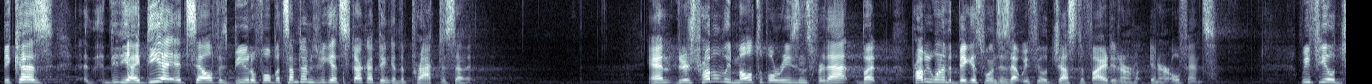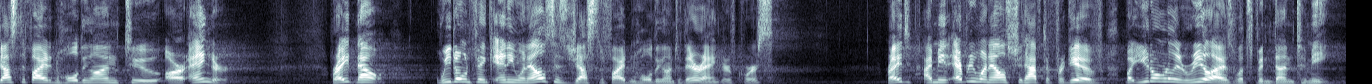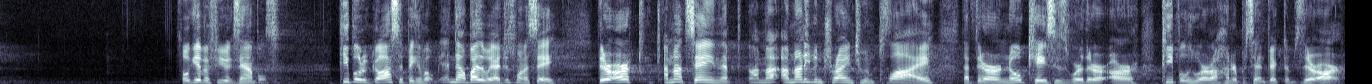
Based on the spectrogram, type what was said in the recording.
Because the idea itself is beautiful, but sometimes we get stuck, I think, in the practice of it. And there's probably multiple reasons for that, but probably one of the biggest ones is that we feel justified in our, in our offense we feel justified in holding on to our anger. Right? Now, we don't think anyone else is justified in holding on to their anger, of course. Right? I mean, everyone else should have to forgive, but you don't really realize what's been done to me. So I'll give a few examples. People are gossiping about me. Now, by the way, I just want to say, there are, I'm not saying that, I'm not, I'm not even trying to imply that there are no cases where there are people who are 100% victims. There are.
